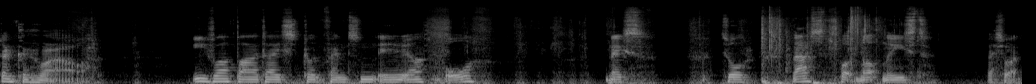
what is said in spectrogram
Dunkerwell Aether Paradise John Fenton area or nice. So last but not least, this one.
